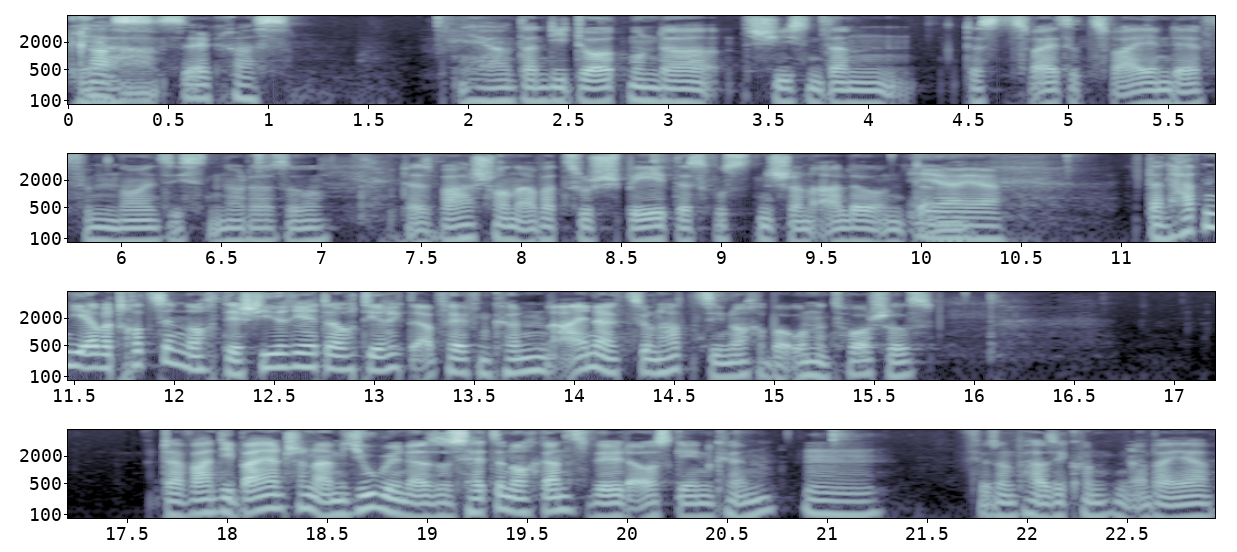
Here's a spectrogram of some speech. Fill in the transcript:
Krass, Ja. sehr krass. Ja, und dann die Dortmunder schießen dann das 2 zu 2 in der 95. oder so. Das war schon aber zu spät, das wussten schon alle. Und dann, ja, ja. dann hatten die aber trotzdem noch, der Schiri hätte auch direkt abhelfen können. Eine Aktion hatten sie noch, aber ohne Torschuss. Da waren die Bayern schon am Jubeln, also es hätte noch ganz wild ausgehen können. Mhm. Für so ein paar Sekunden, aber ja,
